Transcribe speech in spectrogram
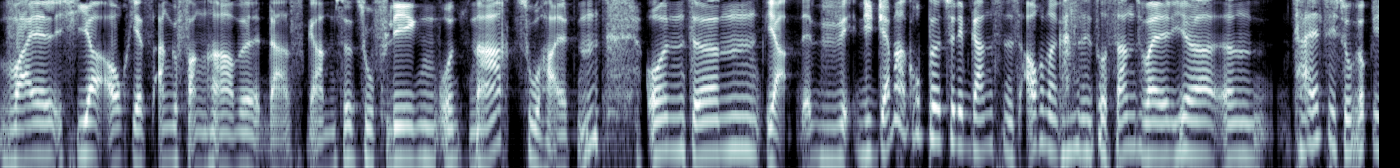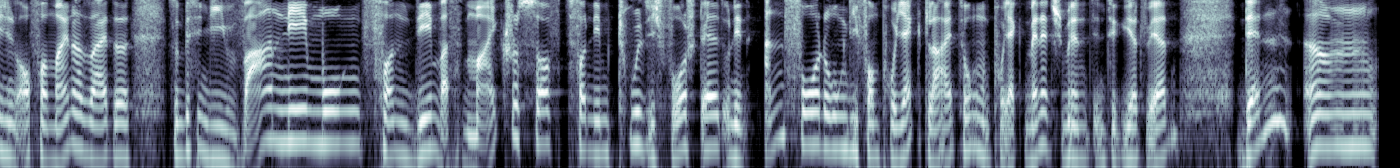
weil ich hier auch jetzt angefangen habe, das Ganze zu pflegen und nachzuhalten. Und ähm, ja, die Jammer-Gruppe zu dem Ganzen ist auch immer ganz interessant, weil hier ähm, teilt sich so wirklich auch von meiner Seite so ein bisschen die Wahrnehmung von dem, was Microsoft von dem Tool sich vorstellt und den Anforderungen, die vom Projektleitung und Projektmanagement integriert werden. Denn ähm,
